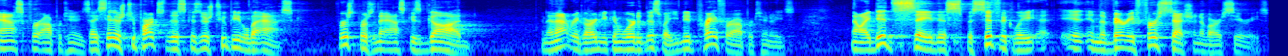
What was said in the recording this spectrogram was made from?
Ask for opportunities. I say there's two parts to this because there's two people to ask. First person to ask is God. And in that regard, you can word it this way you need to pray for opportunities. Now, I did say this specifically in the very first session of our series.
